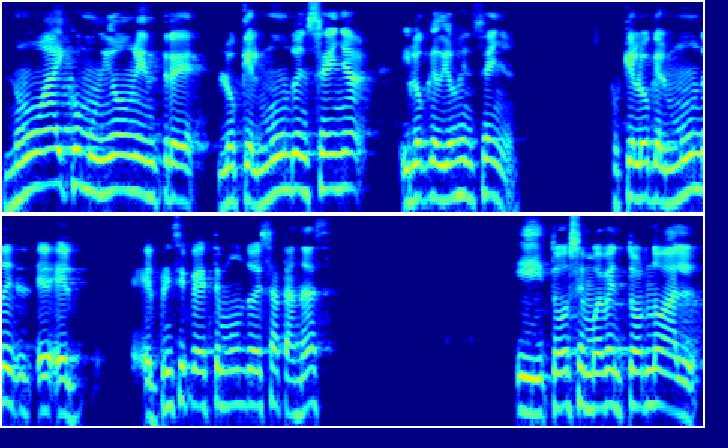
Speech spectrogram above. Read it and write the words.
No hay comunión entre lo que el mundo enseña y lo que Dios enseña. Porque lo que el mundo, el, el, príncipe de este mundo es Satanás. Y todo se mueve en torno al,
